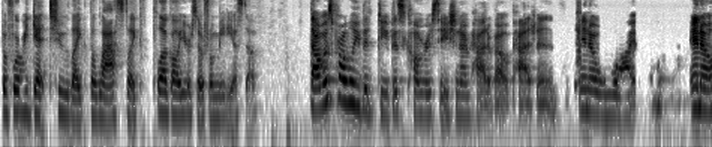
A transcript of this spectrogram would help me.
before we get to like the last like plug all your social media stuff? That was probably the deepest conversation I've had about pageants in a while. In a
